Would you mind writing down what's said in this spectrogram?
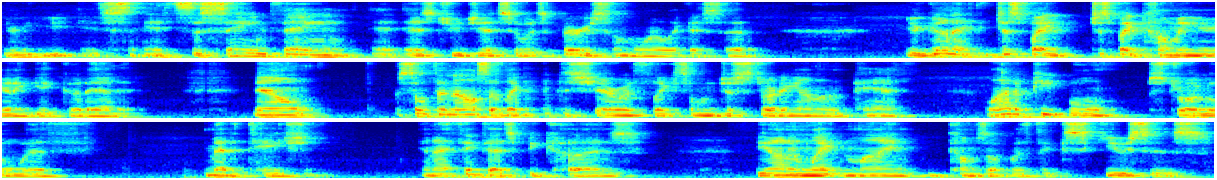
It's it's the same thing as jujitsu. It's very similar, like I said. You're gonna just by just by coming, you're gonna get good at it. Now, something else I'd like to share with like someone just starting out on the path. A lot of people struggle with meditation. And I think that's because the unenlightened mind comes up with excuses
